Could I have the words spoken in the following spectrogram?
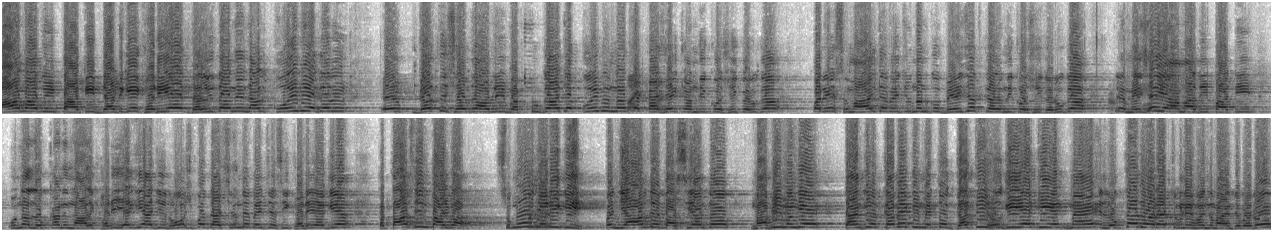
ਆਮ ਆਦਮੀ ਪਾਰਟੀ ਡਟ ਕੇ ਖੜੀ ਹੈ ਦਲਿਤਾਂ ਦੇ ਨਾਲ ਕੋਈ ਵੀ ਅਗਰ ਗਲਤ ਸ਼ਬਦਾਵਲੀ ਵਰਤੂਗਾ ਜਾਂ ਕੋਈ ਵੀ ਉਹਨਾਂ ਨੂੰ ਧੱਕਾਸ਼ਾਹੀ ਕਰਨ ਦੀ ਕੋਸ਼ਿਸ਼ ਕਰੂਗਾ ਪਰ ਇਹ ਸਮਾਜ ਦੇ ਵਿੱਚ ਉਹਨਾਂ ਨੂੰ ਕੋਈ ਬੇਇੱਜ਼ਤ ਕਰਨ ਦੀ ਕੋਸ਼ਿਸ਼ ਕਰੂਗਾ ਤੇ ਹਮੇਸ਼ਾ ਹੀ ਆਮ ਆਦਮੀ ਪਾਰਟੀ ਉਹਨਾਂ ਲੋਕਾਂ ਦੇ ਨਾਲ ਖੜੀ ਹੈਗੀ ਅੱਜ ਰੋਸ ਪ੍ਰਦਰਸ਼ਨ ਦੇ ਵਿੱਚ ਅਸੀਂ ਖੜੇ ਹੈਗੇ ਆ। ਪ੍ਰਤਾਪ ਸਿੰਘ ਬਾਜਵਾ ਸਮੂਹ ਜਿਹੜੀ ਕਿ ਪੰਜਾਬ ਦੇ ਵਾਸੀਆਂ ਤੋਂ ਮਾਫੀ ਮੰਗੇ ਤਾਂ ਕਿ ਉਹ ਕਵੇ ਕਿ ਮੇਰੇ ਤੋਂ ਗਲਤੀ ਹੋ ਗਈ ਹੈ ਕਿ ਮੈਂ ਲੋਕਾਂ ਦੁਆਰਾ ਚੁਣੇ ਹੋਏ ਨੁਮਾਇੰਦੇ ਵੱਲੋਂ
